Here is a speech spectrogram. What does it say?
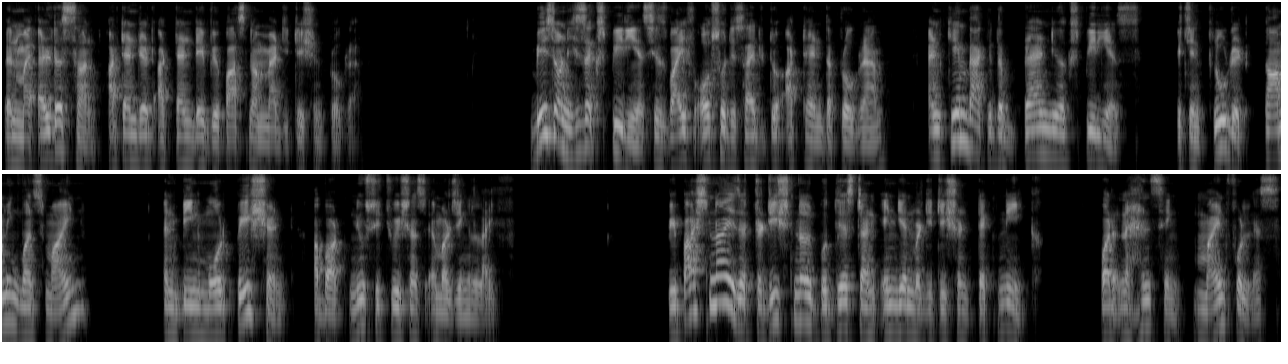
when my elder son attended a 10 day Vipassana meditation program. Based on his experience, his wife also decided to attend the program and came back with a brand new experience, which included calming one's mind and being more patient about new situations emerging in life. Vipassana is a traditional Buddhist and Indian meditation technique for enhancing mindfulness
